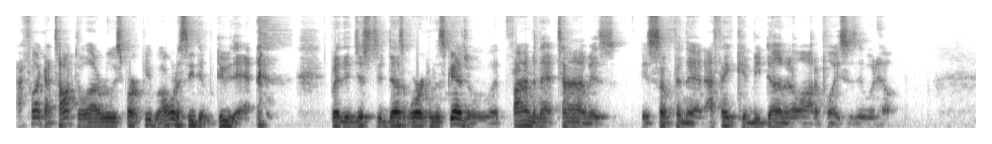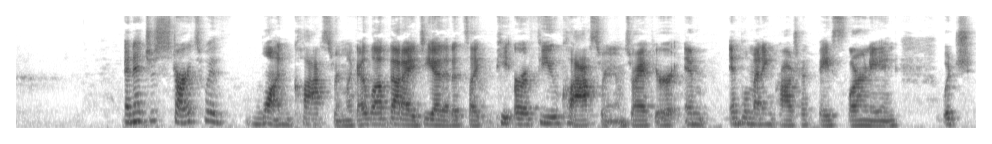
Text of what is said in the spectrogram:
I feel like I talk to a lot of really smart people. I want to see them do that, but it just it doesn't work in the schedule. But finding that time is is something that I think can be done in a lot of places that would help. And it just starts with one classroom. Like I love that idea that it's like or a few classrooms, right? If you're in, implementing project based learning, which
